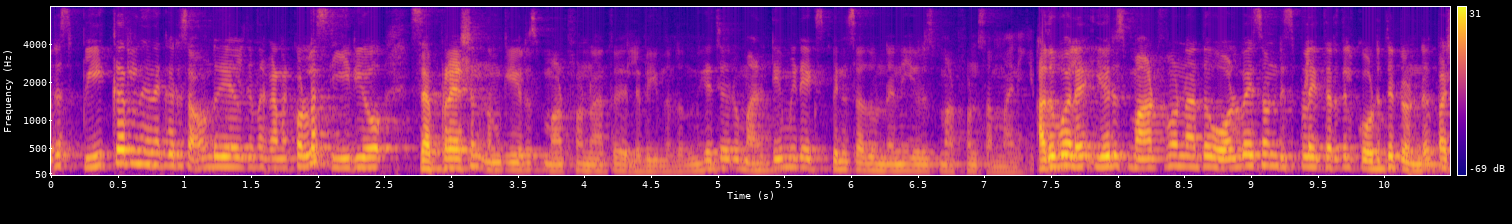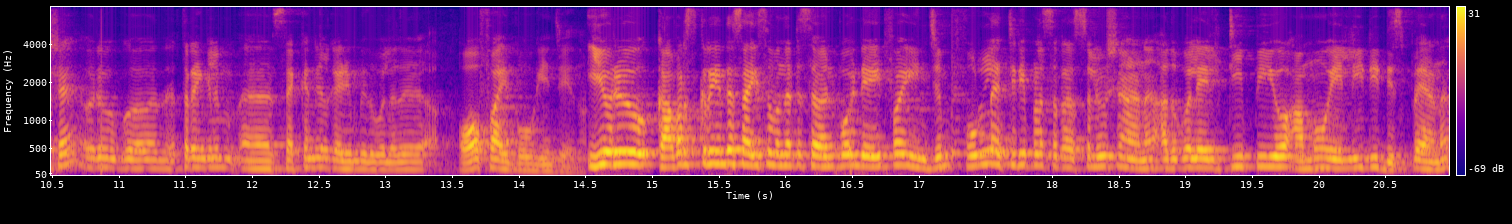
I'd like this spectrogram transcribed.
ഒരു സ്പീക്കറിൽ നിന്നൊക്കെ ഒരു സൗണ്ട് കേൾക്കുന്ന കണക്കുള്ള സീരിയോ സെപ്പറേഷൻ നമുക്ക് ഈ ഒരു സ്മാർട്ട് ഫോണിനകത്ത് ലഭിക്കുന്നുണ്ട്. മികച്ച ഒരു മൾട്ടിമീഡിയ എക്സ്പീരിയൻസ് അതുകൊണ്ട് തന്നെ ഈ ഒരു സ്മാർട്ട് ഫോൺ സമ്മാനിക്കും. അതുപോലെ ഈ ഒരു സ്മാർട്ട് ഫോണിനകത്ത് ഓൾവേസ് ഓൺ ഡിസ്പ്ലേ ഇത്തരത്തിൽ കൊടുത്തിട്ടുണ്ട്. പക്ഷേ ഒരു എത്രയെങ്കിലും സെക്കൻഡിൽ കഴിയുമ്പോൾ ഇതുപോലെ അത് ഓഫായി പോവുകയും ചെയ്യുന്നു. ഈ ഒരു കവർ സ്ക്രീനിന്റെ സൈസ് വന്നിട്ട് സെവൻ പോയിന്റ് എയ്റ്റ് ഫൈവ് ഇഞ്ചും full H D plus resolution ആണ്. അതുപോലെ L T P O AMOLED display ആണ്.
